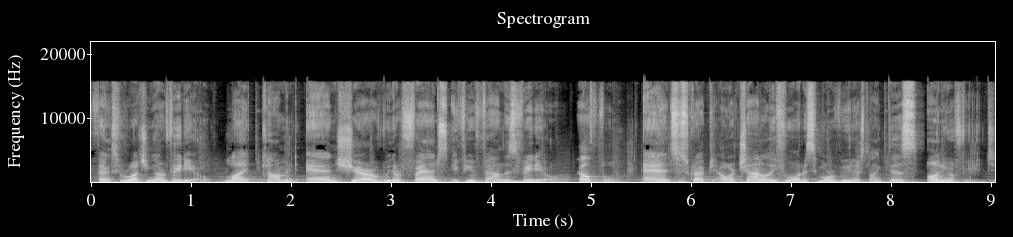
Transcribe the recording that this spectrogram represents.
Thanks for watching our video. Like, comment and share with your friends if you found this video helpful and subscribe to our channel if you want to see more videos like this on your feed.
